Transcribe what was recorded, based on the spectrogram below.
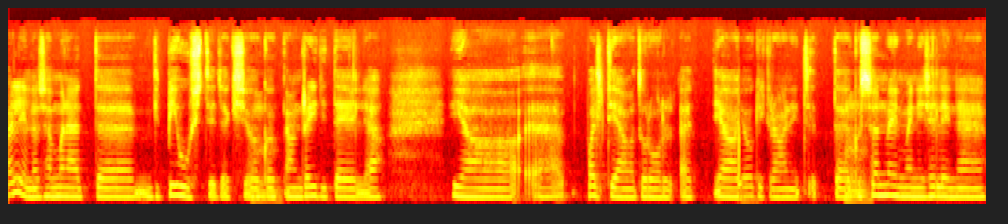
Tallinnas on mõned mingid pihustid, eks ju mm., on Reidi teel ja ja Balti jaama turul, et ja joogikraanid, et mm. kas on meil mõni selline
